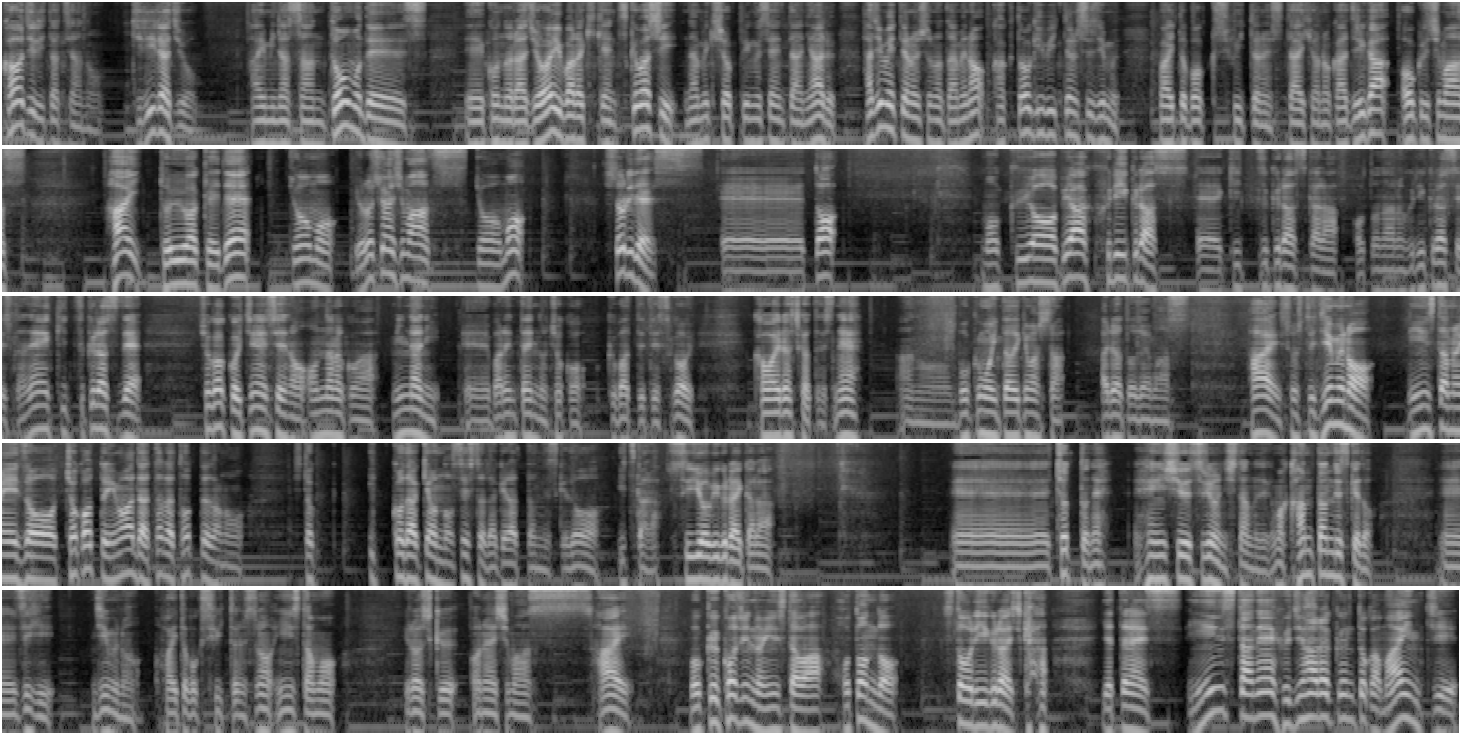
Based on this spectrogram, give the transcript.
川尻達也のジリラジオ。はい皆さんどうもです、えー、このラジオは茨城県つくば市並木ショッピングセンターにある初めての人のための格闘技フィットネスジムファイトボックスフィットネス代表の川尻がお送りします。はいというわけで今日もよろしくお願いします。今日も一人です。えーと木曜日はフリークラス、えー、キッズクラスから大人のフリークラスでしたね。キッズクラスで小学校1年生の女の子がみんなに、えー、バレンタインのチョコ配っててすごい可愛らしかったですね。あのー、僕もいただきました。ありがとうございます。はい。そしてジムのインスタの映像をちょこっと今まではただ撮ってたの1個だけを載せてただけだったんですけどいつから？水曜日ぐらいからえー、ちょっとね編集するようにしたのでまあ簡単ですけど、えー、ぜひジムのファイトボックスフィットネスのインスタもよろしくお願いします。はい。僕個人のインスタはほとんどストーリーぐらいしか やってないです。インスタね藤原くんとか毎日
